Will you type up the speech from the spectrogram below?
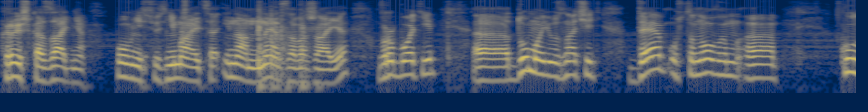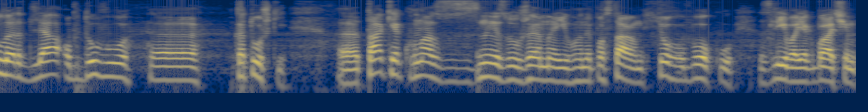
кришка задня повністю знімається і нам не заважає в роботі. Е, думаю, значить, де установимо е, кулер для обдуву е, катушки. Так як у нас знизу вже ми його не поставимо, з цього боку, зліва, як бачимо,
